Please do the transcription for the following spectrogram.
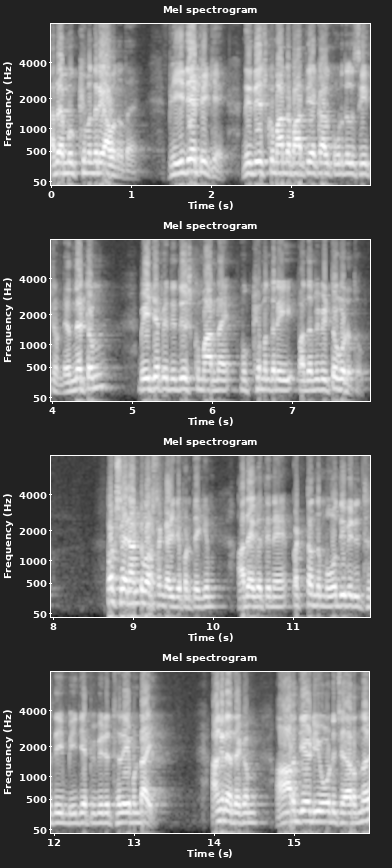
അദ്ദേഹം മുഖ്യമന്ത്രിയാവുന്നത്. ബി ജെ പിക്ക് നിതീഷ് കുമാറിന്റെ പാർട്ടിയേക്കാൾ കൂടുതൽ സീറ്റുണ്ട്. എന്നിട്ടും ബി ജെ പി നിതീഷ് കുമാറിനെ മുഖ്യമന്ത്രി പദവി വിട്ടുകൊടുത്തു. പക്ഷേ രണ്ടു വർഷം കഴിഞ്ഞപ്പോഴത്തേക്കും അദ്ദേഹത്തിന് പെട്ടെന്ന് മോദി വിരുദ്ധതയും ബി ജെ പി വിരുദ്ധതയും ഉണ്ടായി. അങ്ങനെ അദ്ദേഹം ആർ ജെ ഡിയോട് ചേർന്ന്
